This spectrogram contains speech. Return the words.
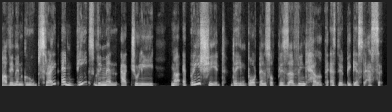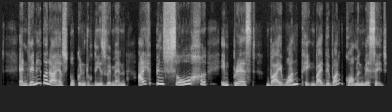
uh, women groups, right? And these women actually uh, appreciate the importance of preserving health as their biggest asset. And whenever I have spoken to these women, I have been so impressed by one thing, by the one common message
